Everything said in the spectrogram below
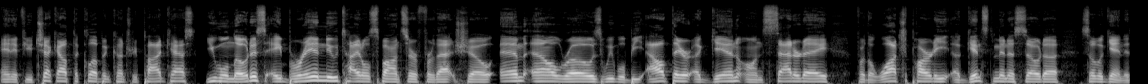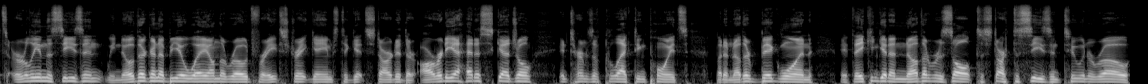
And if you check out the Club and Country podcast, you will notice a brand new title sponsor for that show, ML Rose. We will be out there again on Saturday for the watch party against Minnesota. So, again, it's early in the season. We know they're going to be away on the road for eight straight games to get started. They're already ahead of schedule in terms of collecting points, but another big one. If they can get another result to start the season two in a row,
